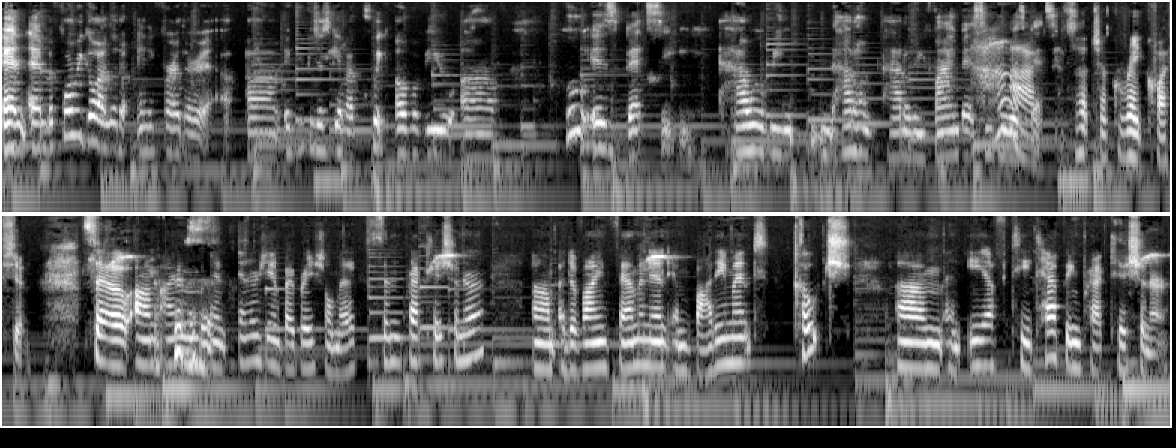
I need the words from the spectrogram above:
and and before we go a little any further, uh, if you could just give a quick overview of who is Betsy? How will we? How do how do we find Betsy? Who is Ah, Betsy? Such a great question. So, um, I'm an energy and vibrational medicine practitioner, um, a divine feminine embodiment coach, um, an EFT tapping practitioner,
